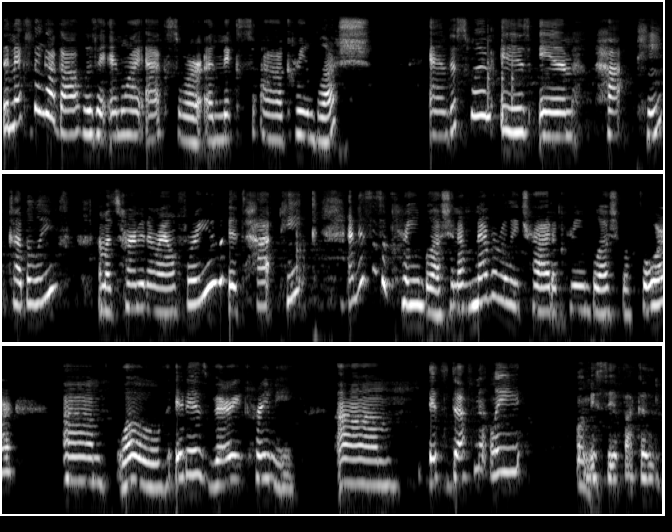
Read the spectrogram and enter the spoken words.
The next thing I got was an NYX or a NYX uh, cream blush. And this one is in hot pink, I believe. I'm going to turn it around for you. It's hot pink. And this is a cream blush. And I've never really tried a cream blush before. Um, whoa, it is very creamy. Um, it's definitely, let me see if I can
